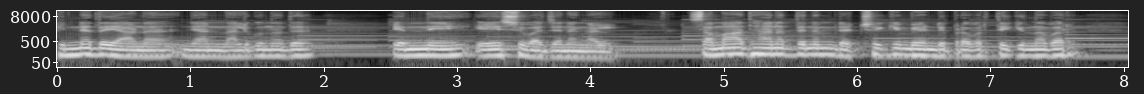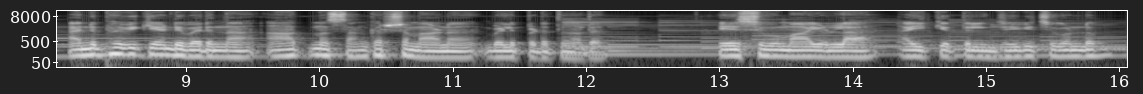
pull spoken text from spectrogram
ഭിന്നതയാണ് ഞാൻ നൽകുന്നത് എന്നീ യേശുവചനങ്ങൾ സമാധാനത്തിനും രക്ഷയ്ക്കും വേണ്ടി പ്രവർത്തിക്കുന്നവർ അനുഭവിക്കേണ്ടി വരുന്ന ആത്മസംഘർഷമാണ് വെളിപ്പെടുത്തുന്നത്. യേശുവുമായുള്ള ഐക്യത്തിൽ ജീവിച്ചുകൊണ്ടും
